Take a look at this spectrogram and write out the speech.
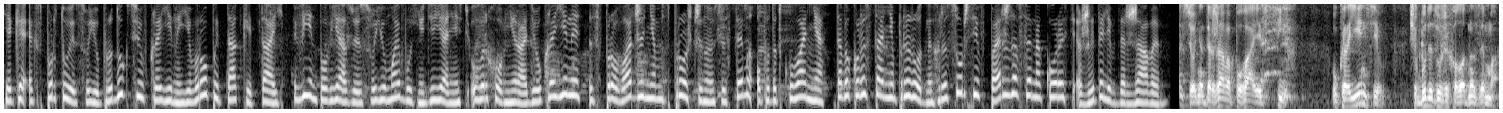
яке експортує свою продукцію в країни Європи та Китай. Він пов'язує свою майбутню діяльність у Верховній Раді України з впровадженням спрощеної системи оподаткування та використання природних ресурсів, перш за все на користь жителів держави. Сьогодні держава пугає всіх українців, що буде дуже холодна зима.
